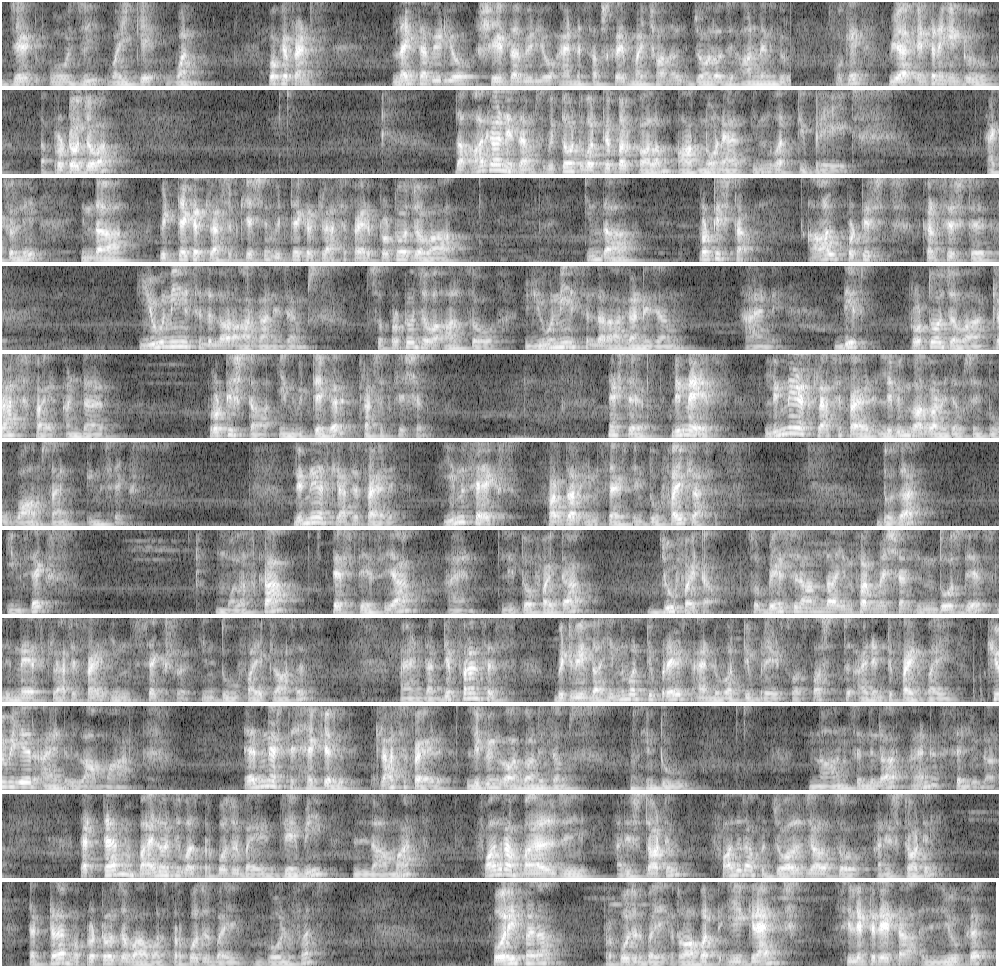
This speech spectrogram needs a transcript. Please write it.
ZOGYK1 okay friends like the video share the video and subscribe my channel zoology online guru. Okay we are entering into the protozoa. The organisms without vertebral column are known as invertebrates. Actually in the Whittaker classification Whittaker classified protozoa in the protista all protists consist unicellular organisms. So protozoa also unicellular organism and this protozoa classified under protista in Whittaker classification. Next linnaeus. Linnaeus classified living organisms into worms and insects. Linnaeus classified insects further insects into five classes those are insects mollusca testacea and lithophyta zoophyta so based on the information in those days linnaeus classified insects into five classes and the differences between the invertebrates and vertebrates was first identified by Cuvier and Lamarck. Ernest Haeckel classified living organisms into non-cellular and cellular. The term biology was proposed by J.B. Lamarck, father of biology Aristotle, father of zoology also Aristotle. The term protozoa was proposed by Goldfuss. Porifera proposed by Robert E. Grant, Coelenterata leuckart,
